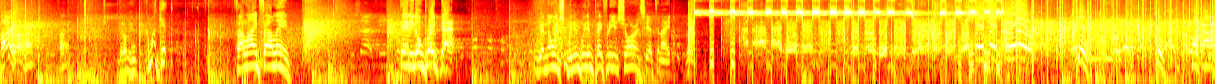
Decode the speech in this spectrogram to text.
All right, all right, all right. Get over here. Come on, get. Foul line, foul lane. Danny, don't break that. We got no ins- we didn't we didn't pay for the insurance here tonight. Let's go. Come on, Connor.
